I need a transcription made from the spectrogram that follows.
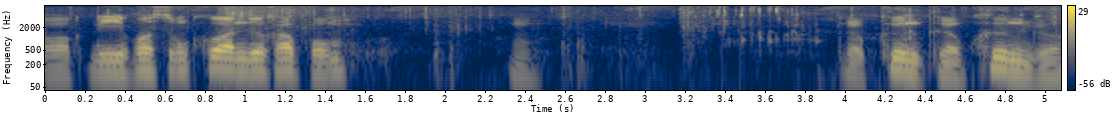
ออกดีพอสมควรอยู่ครับ ผมเกือบครึ่งเกือบครึ่งอยู่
